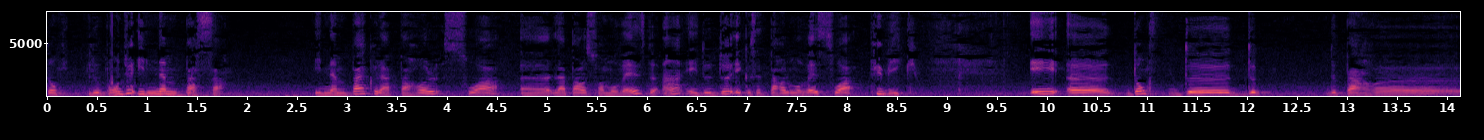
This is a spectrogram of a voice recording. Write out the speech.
Donc, le bon Dieu, il n'aime pas ça. Il n'aime pas que la parole soit euh, la parole soit mauvaise de un et de deux et que cette parole mauvaise soit publique. Et euh, donc de, de, de par euh,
